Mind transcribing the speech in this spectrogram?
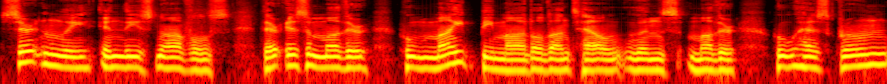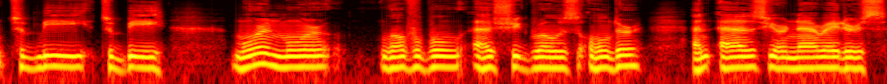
Certainly in these novels, there is a mother who might be modeled on Tao Lin's mother, who has grown to be, to be more and more lovable as she grows older and as your narrators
